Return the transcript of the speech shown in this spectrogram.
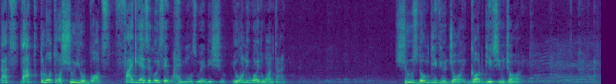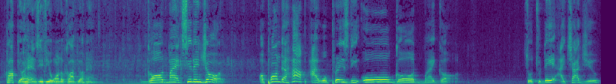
That's that cloth or shoe you bought five years ago. You say, I must wear this shoe. You only wore it one time. Shoes don't give you joy. God gives you joy. Clap your hands if you want to clap your hands. God, my exceeding joy. Upon the harp I will praise thee, O God, my God. So today I charge you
